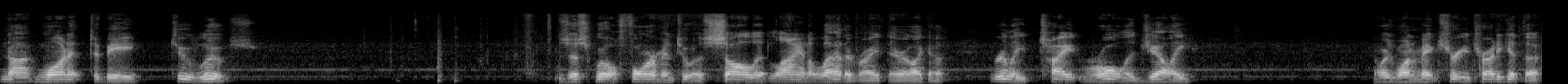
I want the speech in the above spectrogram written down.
not want it to be too loose. This will form into a solid line of leather right there, like a really tight roll of jelly. Always want to make sure you try to get the,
